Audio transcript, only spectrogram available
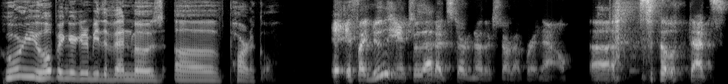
Who are you hoping are going to be the Venmos of Particle? If I knew the answer to that, I'd start another startup right now. Uh, so that's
